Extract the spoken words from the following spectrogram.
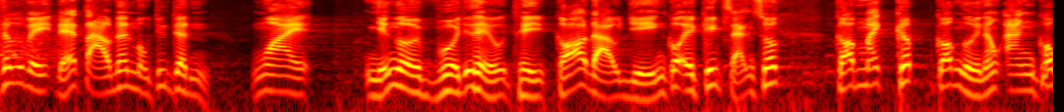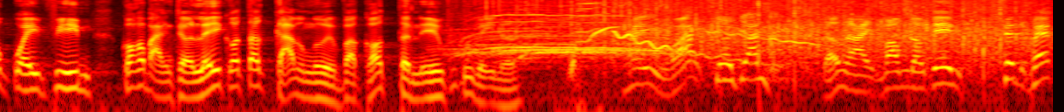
Thưa quý vị, để tạo nên một chương trình ngoài những người vừa giới thiệu thì có đạo diễn, có ekip sản xuất, có make up, có người nấu ăn, có quay phim, có các bạn trợ lý, có tất cả mọi người và có tình yêu của quý vị nữa. Hay quá, chơi cho anh Đúng rồi, vòng đầu tiên xin được phép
